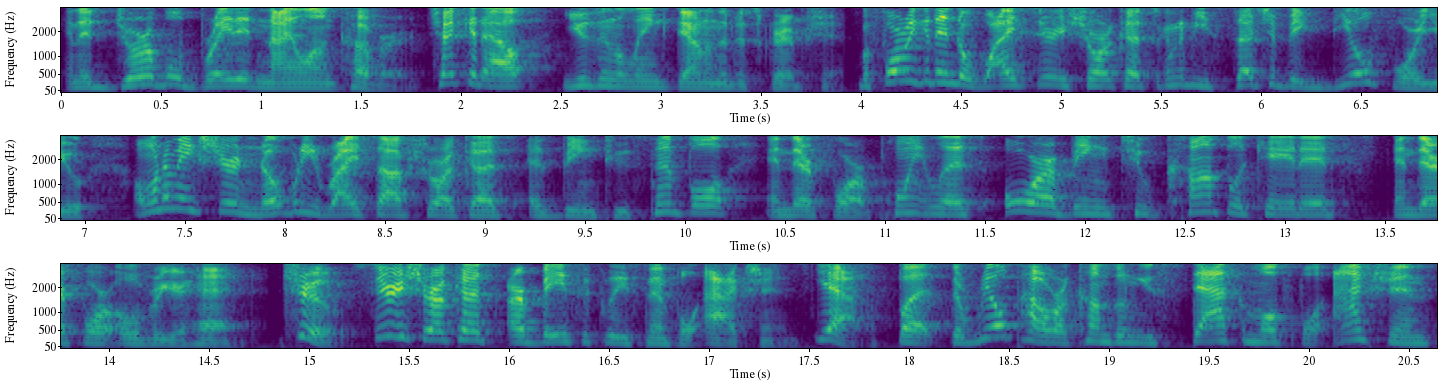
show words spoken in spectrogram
and a durable braided nylon cover. Check it out using the link down in the description. Before we get into why Siri shortcuts are gonna be such a big deal for you, I wanna make sure nobody writes off shortcuts as being too simple and therefore pointless or being too complicated and therefore over your head. True, Siri shortcuts are basically simple actions, yeah, but the real power comes when you stack multiple actions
